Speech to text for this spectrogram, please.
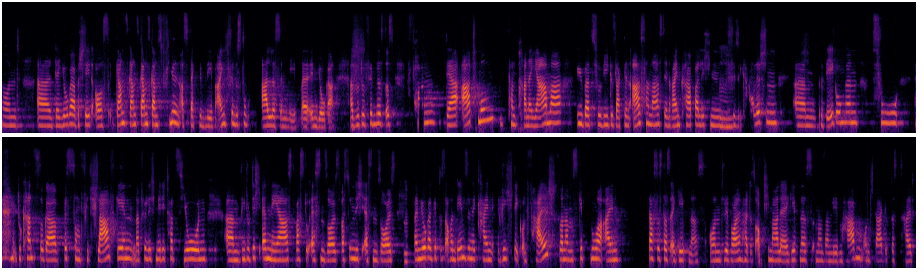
Und äh, der Yoga besteht aus ganz, ganz, ganz, ganz vielen Aspekten im Leben. Eigentlich findest du alles im, Leben, äh, im Yoga. Also du findest es von der Atmung, von Pranayama über zu, wie gesagt, den Asanas, den rein körperlichen, mhm. physikalischen ähm, Bewegungen, zu, du kannst sogar bis zum Schlaf gehen, natürlich Meditation, ähm, wie du dich ernährst, was du essen sollst, was du nicht essen sollst. Mhm. Beim Yoga gibt es auch in dem Sinne kein richtig und falsch, sondern es gibt nur ein das ist das Ergebnis. Und wir wollen halt das optimale Ergebnis in unserem Leben haben. Und da gibt es halt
